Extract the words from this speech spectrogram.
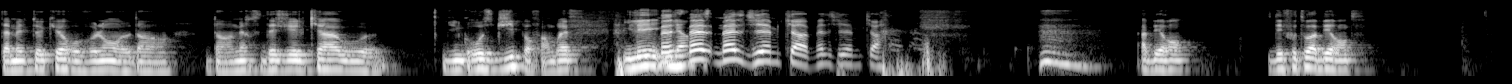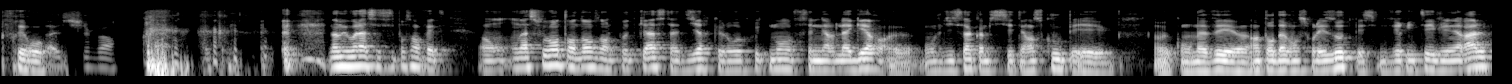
tu as Mel Tucker au volant d'un d'un Mercedes GLK ou euh, d'une grosse Jeep. Enfin bref, il est. Mel, Mel, GMK, Mel GMK. Aberrant. Des photos aberrantes. Frérot. je suis mort. non mais voilà, c'est pour ça en fait. On, a souvent tendance dans le podcast à dire que le recrutement c'est le nerf de la guerre. Euh, bon, je dis ça comme si c'était un scoop et euh, qu'on avait euh, un temps d'avance sur les autres, mais c'est une vérité générale.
